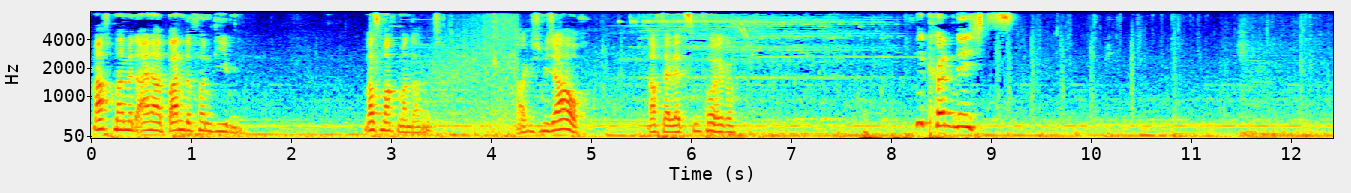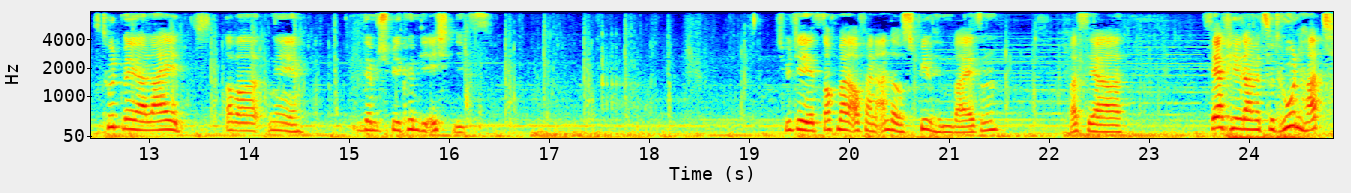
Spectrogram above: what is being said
macht man mit einer Bande von Dieben? Was macht man damit? Frage ich mich auch. Nach der letzten Folge. Die können nichts. Es tut mir ja leid, aber nee. In dem Spiel können die echt nichts. Ich will dir jetzt nochmal auf ein anderes Spiel hinweisen, was ja sehr viel damit zu tun hat.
